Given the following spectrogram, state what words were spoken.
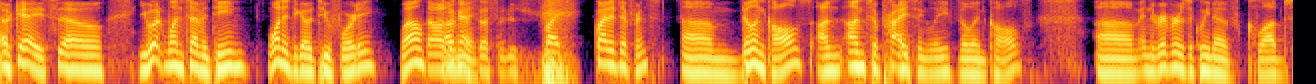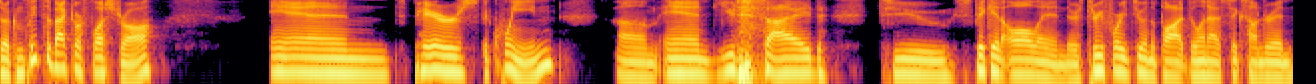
okay so you went 117 wanted to go 240 well Out okay necessity. quite quite a difference. Um, villain calls, un- unsurprisingly, villain calls. Um, and the river is a queen of clubs, so it completes the backdoor flush draw and pairs the queen. Um, and you decide to stick it all in. There's 342 in the pot. Villain has 600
